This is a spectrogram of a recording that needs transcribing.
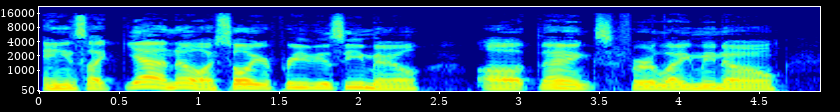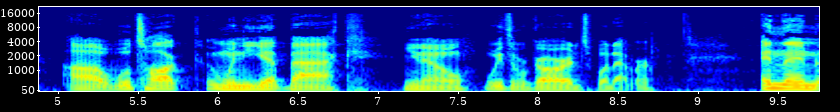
And he's like, yeah, no, I saw your previous email. Uh, thanks for letting me know. Uh, we'll talk when you get back you know, with regards, whatever. And then,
